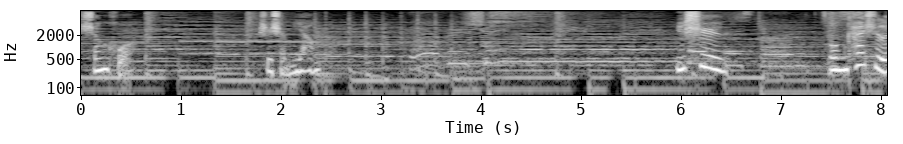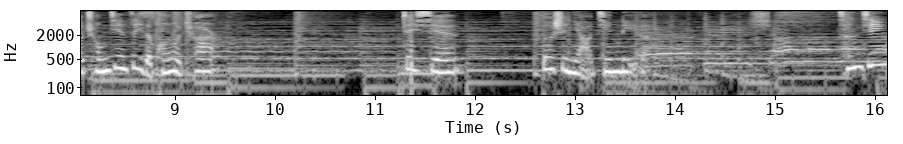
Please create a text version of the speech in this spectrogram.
生活是什么样的。于是，我们开始了重建自己的朋友圈。这些都是你要经历的。曾经，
